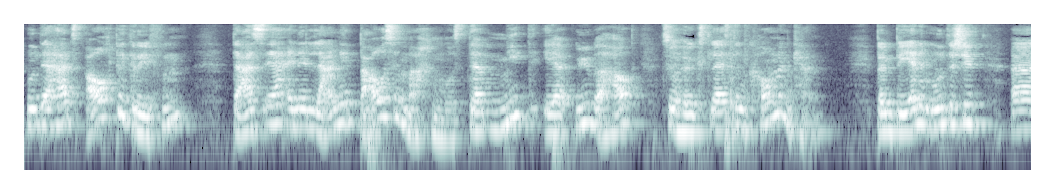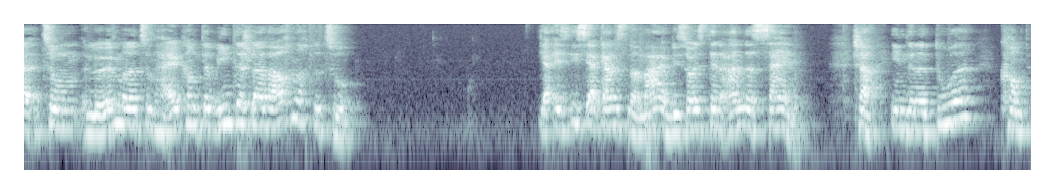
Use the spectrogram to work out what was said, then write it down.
Und er hat auch begriffen, dass er eine lange Pause machen muss, damit er überhaupt zur Höchstleistung kommen kann. Beim Bären im Unterschied äh, zum Löwen oder zum Hai kommt der Winterschlaf auch noch dazu. Ja, es ist ja ganz normal. Wie soll es denn anders sein? Schau, in der Natur kommt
